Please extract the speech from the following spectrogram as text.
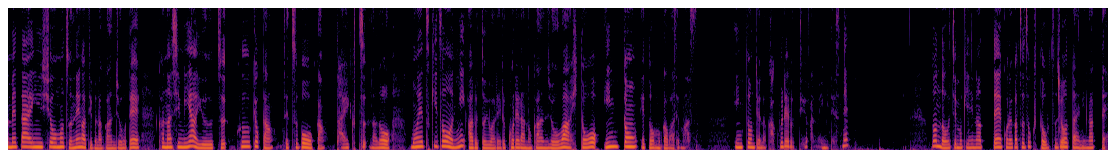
冷たい印象を持つネガティブな感情で悲しみや憂鬱空虚感絶望感退屈など燃え尽きゾーンにあると言われるこれらの感情は人を隠遁へと向かわせます。隠遁というのは隠れるっていう意味ですね。どんどん内向きになってこれが続くとうつ状態になって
